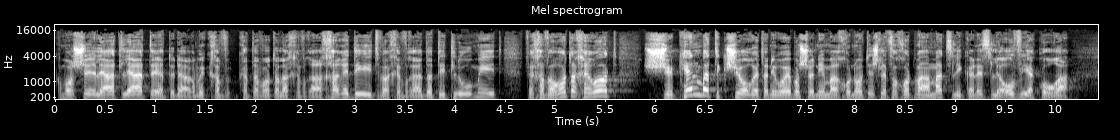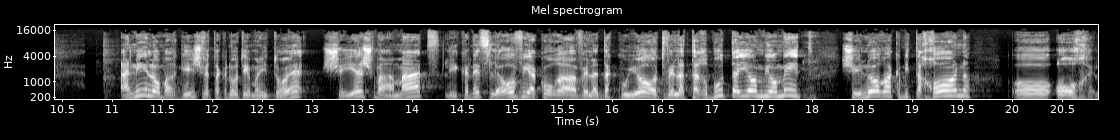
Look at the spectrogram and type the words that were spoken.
כמו שלאט לאט, אתה יודע, הרבה כתבות על החברה החרדית והחברה הדתית-לאומית וחברות אחרות, שכן בתקשורת, אני רואה בשנים האחרונות, יש לפחות מאמץ להיכנס לעובי הקורה. אני לא מרגיש, ותקנו אותי אם אני טועה, שיש מאמץ להיכנס לעובי הקורה ולדקויות ולתרבות היומיומית שהיא לא רק ביטחון או, או אוכל.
